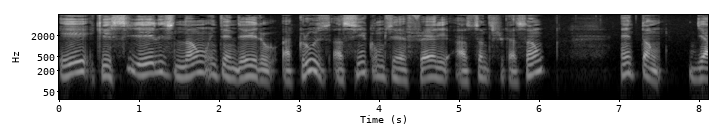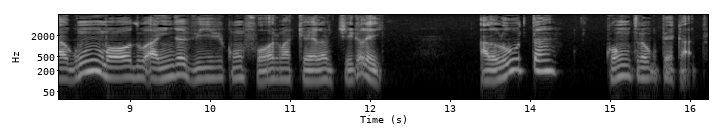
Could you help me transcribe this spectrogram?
e, que se eles não entenderam a cruz, assim como se refere à santificação, então, de algum modo, ainda vive conforme aquela antiga lei. A luta contra o pecado.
